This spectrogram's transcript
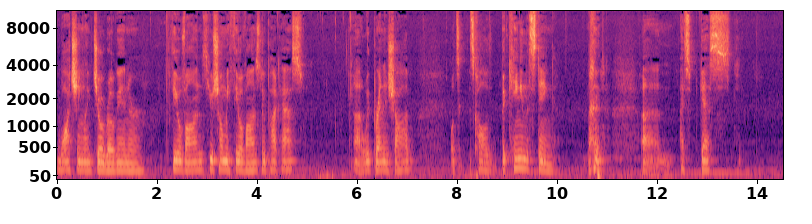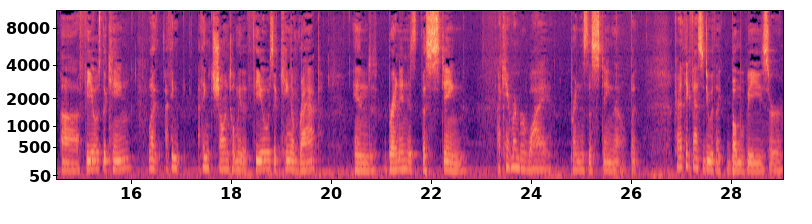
watching like Joe Rogan or Theo Von's. He was showing me Theo Von's new podcast uh, with Brendan Schaub what's it's called The King and the Sting. um, I guess uh, Theo's the king. What I think I think Sean told me that Theo is the king of rap, and Brendan is the Sting. I can't remember why Brendan's the Sting though, but I'm trying to think if it has to do with like bumblebees or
